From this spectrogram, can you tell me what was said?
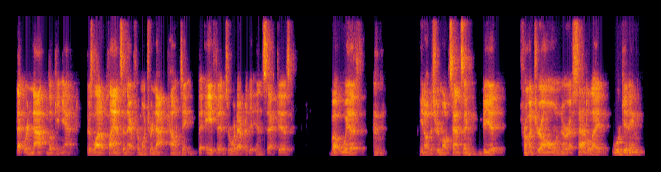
that we're not looking at. There's a lot of plants in there from which we're not counting the aphids or whatever the insect is. But with you know this remote sensing be it from a drone or a satellite we're getting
